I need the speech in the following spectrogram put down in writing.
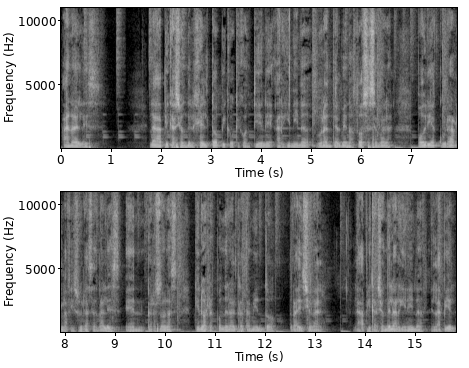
anales. La aplicación del gel tópico que contiene arginina durante al menos 12 semanas podría curar las fisuras anales en personas que no responden al tratamiento tradicional. La aplicación de la arginina en la piel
